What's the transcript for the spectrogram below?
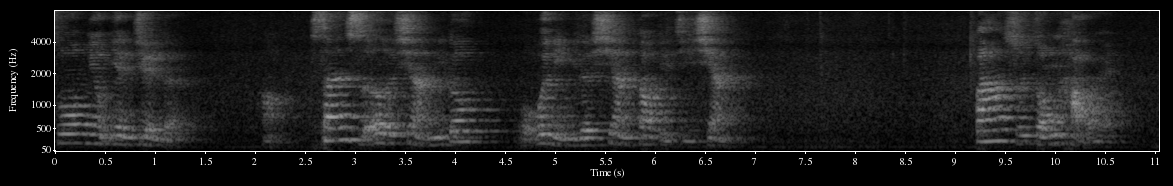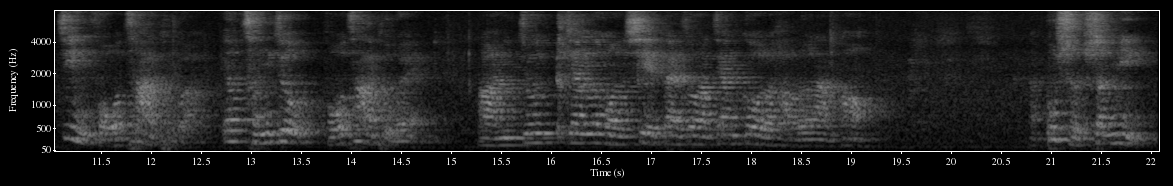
说没有厌倦的。啊，三十二相，你都，我问你，你的相到底几相？八十种好哎，净佛刹土啊，要成就佛刹土哎。啊，你就这样那么懈怠，说这样够了，好了啦，啊，不舍生命，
